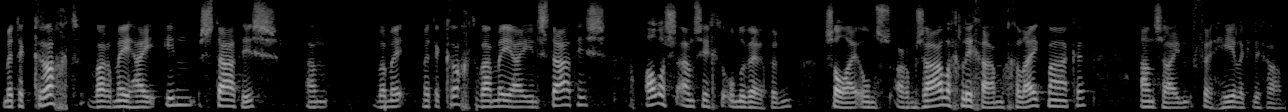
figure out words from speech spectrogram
Met de kracht waarmee hij in staat is aan waarmee, met de kracht waarmee hij in staat is alles aan zich te onderwerpen, zal hij ons armzalig lichaam gelijk maken aan zijn verheerlijk lichaam.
